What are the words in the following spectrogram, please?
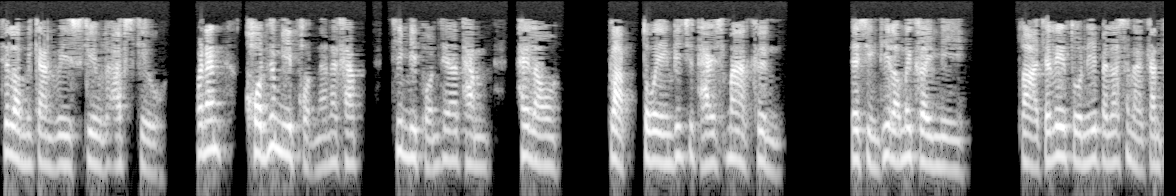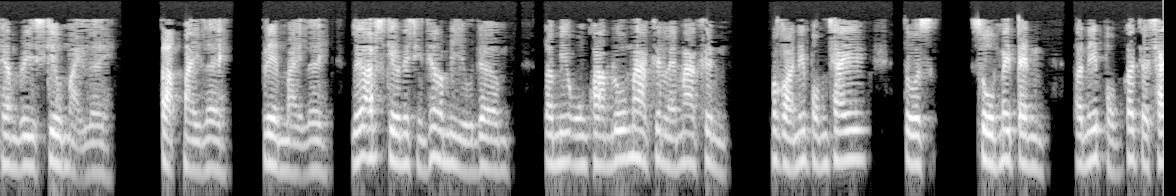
ที่เรามีการ reskill หรือ upskill เพราะนั้นคนก็มีผลนะครับ ที่มีผลที่จะทำให้เราปรับตัวเองดิจิทัลมากขึ้น ในสิ่งที่เราไม่เคยมีเราอาจจะเรียกตัวนี้เป็นลักษณะการทำ reskill ใหม่เลย ปรับใหม่เลย เปลี่ยนใหม่เลย หรือ upskill ในสิ่งที่เรามีอยู่เดิม เรามีองค์ความรู้มากขึ้นอะไรมากขึ้น เมื่อก่อนนี้ผมใช้ตัวซูมไม่เป็น ตอนนี้ผมก็จะใช้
